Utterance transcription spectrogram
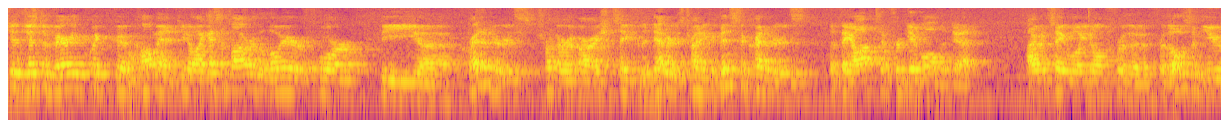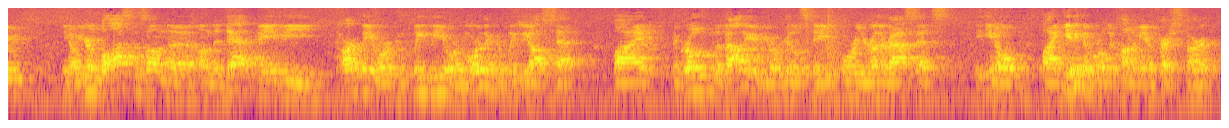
Ju- Just a very quick uh, comment, you know, I guess if I were the lawyer for the uh, creditors, or or I should say for the debtors, trying to convince the creditors that they ought to forgive all the debt, I would say, well, you know, for the, for those of you, you know, your losses on the, on the debt may be partly or completely or more than completely offset by the growth in the value of your real estate or your other assets, you know, by giving the world economy a fresh start,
